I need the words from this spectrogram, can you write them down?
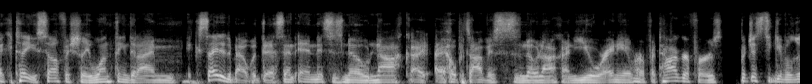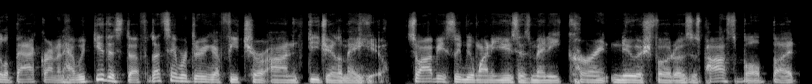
I could tell you selfishly, one thing that I'm excited about with this, and, and this is no knock, I, I hope it's obvious this is no knock on you or any of our photographers, but just to give a little background on how we do this stuff, let's say we're doing a feature on DJ LeMahieu. So obviously we want to use as many current newish photos as possible, but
